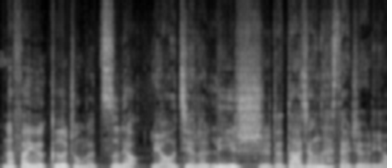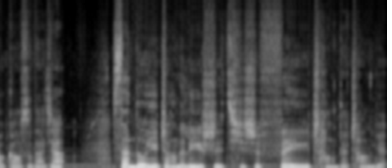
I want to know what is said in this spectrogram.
那翻阅各种的资料，了解了历史的大江呢，在这里要告诉大家，三头一掌的历史其实非常的长远。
